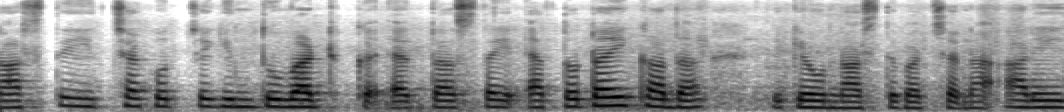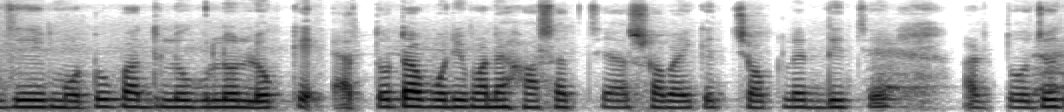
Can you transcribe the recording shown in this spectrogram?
নাচতে ইচ্ছা করছে কিন্তু বাট রাস্তায় এতটাই কাদা যে কেউ নাচতে পারছে না। আর এই যে মোটু পাতলুগুলো লোককে এতটা পরিমাণে হাসাচ্ছে আর সবাইকে চকলেট দিচ্ছে, আর তোজোর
